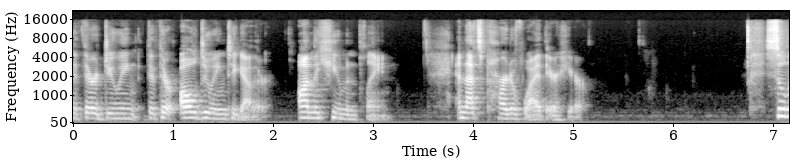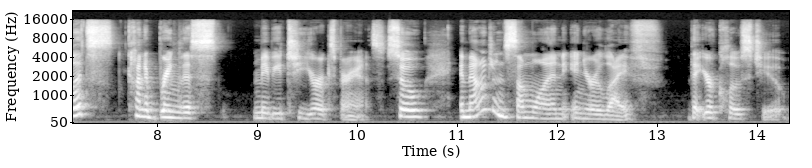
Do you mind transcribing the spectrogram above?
that they're doing, that they're all doing together on the human plane. And that's part of why they're here. So let's kind of bring this maybe to your experience. So imagine someone in your life that you're close to,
